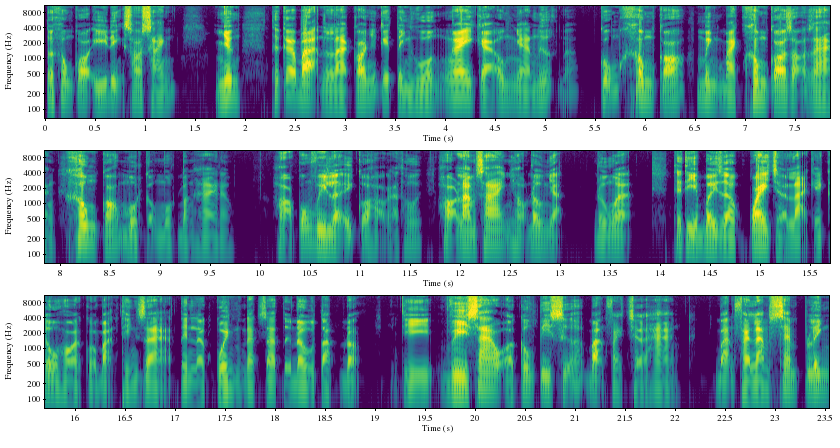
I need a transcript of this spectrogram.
Tôi không có ý định so sánh. Nhưng thưa các bạn là có những cái tình huống ngay cả ông nhà nước đó cũng không có minh bạch, không có rõ ràng, không có một cộng một bằng hai đâu. Họ cũng vì lợi ích của họ cả thôi. Họ làm sai nhưng họ đâu nhận. Đúng không ạ? Thế thì bây giờ quay trở lại cái câu hỏi của bạn thính giả tên là Quỳnh đặt ra từ đầu tập đó. Thì vì sao ở công ty sữa bạn phải chở hàng? Bạn phải làm sampling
